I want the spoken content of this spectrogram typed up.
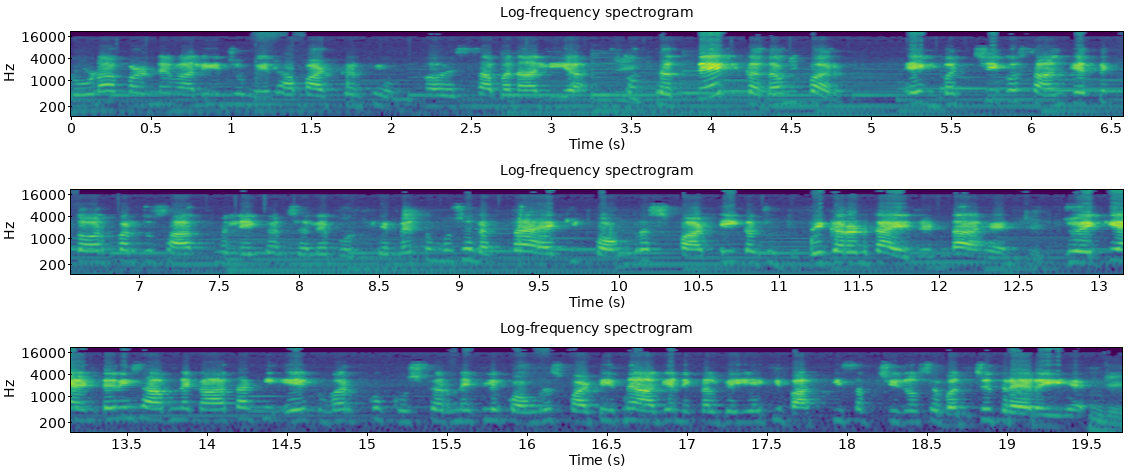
रोड़ा पड़ने वाली जो मेधा पाटकर थी उनका हिस्सा बना लिया। तो प्रत्येक कदम पर एक बच्ची को सांकेतिक तौर पर जो साथ में लेकर चले बुरखे में तो मुझे लगता है कि कांग्रेस पार्टी का जो ध्रुवीकरण का एजेंडा है जो। ए के एंटनी साहब ने कहा था कि एक वर्ग को खुश करने के लिए कांग्रेस पार्टी इतने आगे निकल गई है कि बाकी सब चीज़ों से वंचित रह रही है।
